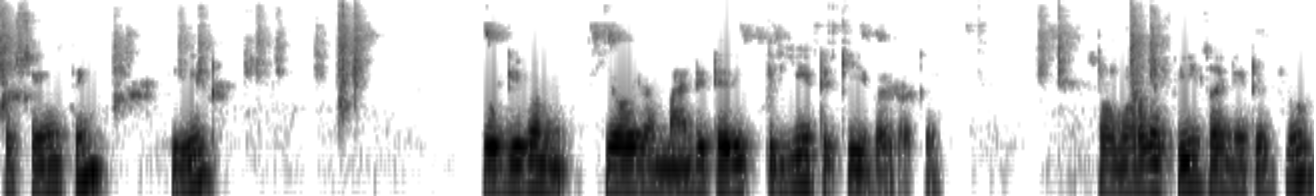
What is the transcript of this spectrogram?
So same thing. Field. You give them your mandatory create keyword okay? So what are the fields i need to include?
